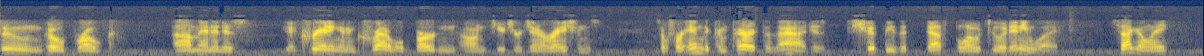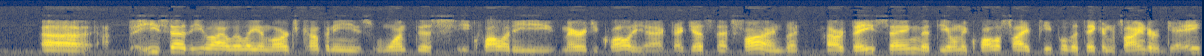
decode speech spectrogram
soon go broke, um, and it is creating an incredible burden on future generations. So for him to compare it to that is should be the death blow to it anyway. Secondly, uh, he says Eli Lilly and large companies want this equality, marriage equality act. I guess that's fine, but are they saying that the only qualified people that they can find are gay?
